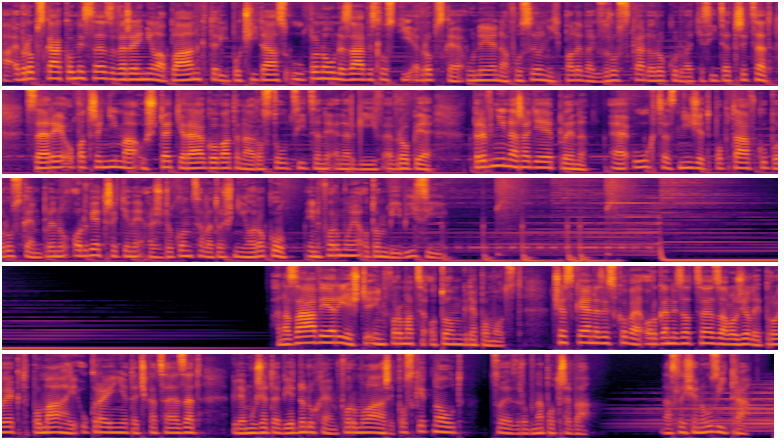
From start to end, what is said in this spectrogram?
A Evropská komise zveřejnila plán, který počítá s úplnou nezávislostí Evropské unie na fosilních palivech z Ruska do roku 2030. Série opatření má už teď reagovat na rostoucí ceny energií v Evropě. První na řadě je plyn. EU chce snížit poptávku po ruském plynu o dvě třetiny až do konce letošního roku, informuje o tom BBC. A na závěr ještě informace o tom, kde pomoct. České neziskové organizace založily projekt pomáhejukrajině.cz, kde můžete v jednoduchém formuláři poskytnout, co je zrovna potřeba. Naslyšenou zítra.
